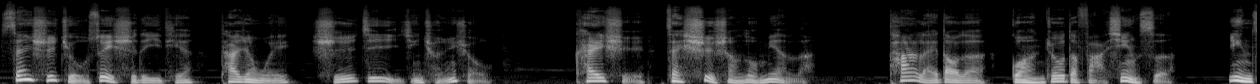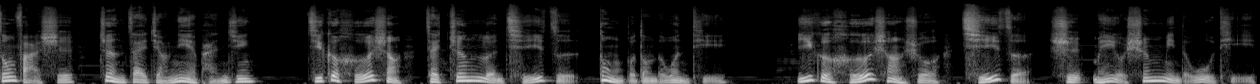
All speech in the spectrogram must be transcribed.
三十九岁时的一天，他认为时机已经成熟，开始在世上露面了。他来到了广州的法性寺。印宗法师正在讲《涅盘经》，几个和尚在争论棋子动不动的问题。一个和尚说：“棋子是没有生命的物体，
